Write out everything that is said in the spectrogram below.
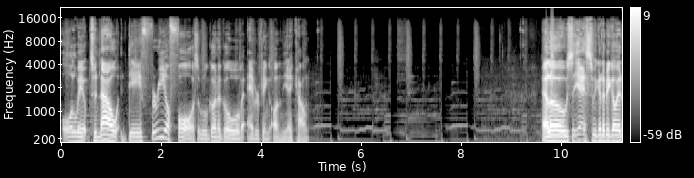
all the way up to now day 3 or 4. So we're going to go over everything on the account. Hello, so yes, we're going to be going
